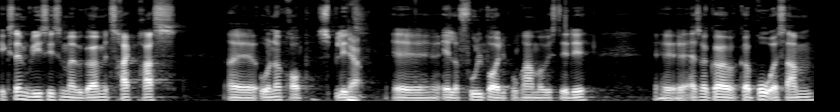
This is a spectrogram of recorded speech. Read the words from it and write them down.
eksempelvis ligesom man vil gøre med trækpres, øh, underkrop, split, ja. øh, eller full body programmer, hvis det er det. Øh, altså gør, gør brug af samme,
